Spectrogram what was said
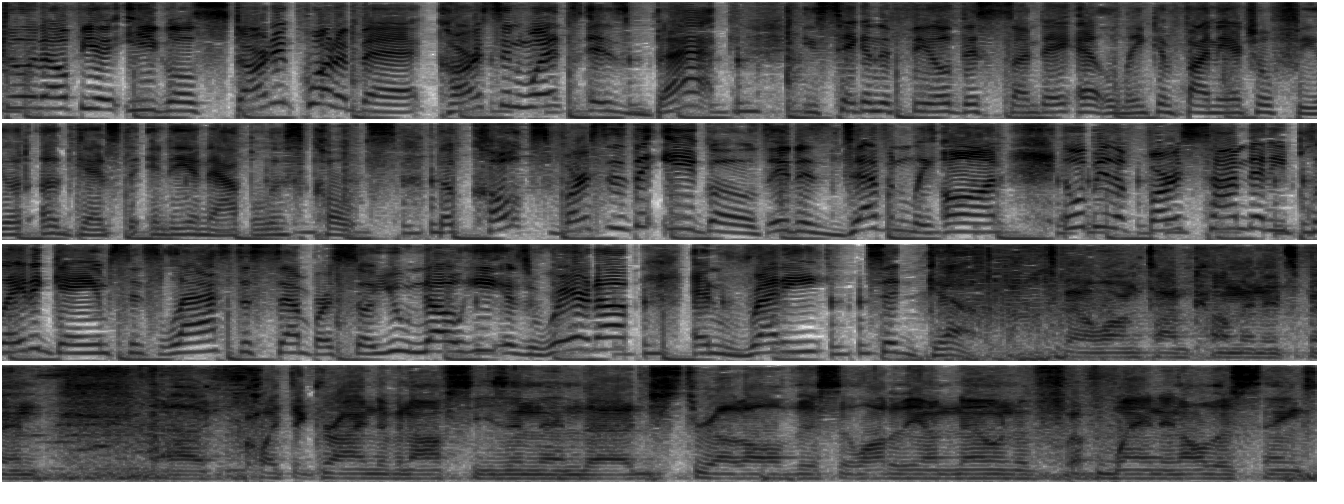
Philadelphia Eagles starting quarterback Carson Wentz is back. He's taking the field this Sunday at Lincoln Financial Field against the Indianapolis Colts. The Colts versus the Eagles. It is definitely on. It will be the first time that he played a game since last December, so you know he is reared up and ready to go. Been a long time coming. It's been uh, quite the grind of an off season, and uh, just throughout all of this, a lot of the unknown of, of when and all those things.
